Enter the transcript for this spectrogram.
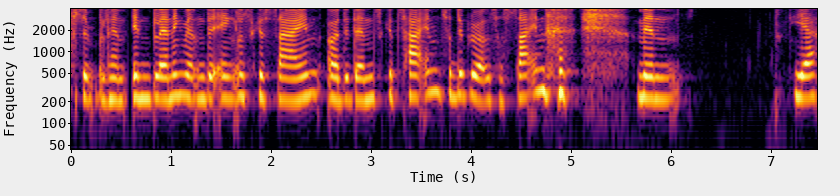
simpelthen. En blanding mellem det engelske sign og det danske tegn, så det blev altså sign. Men ja,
